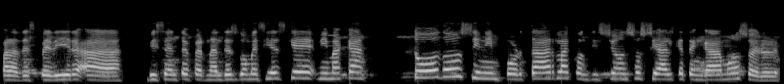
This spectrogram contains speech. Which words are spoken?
para despedir a Vicente Fernández Gómez. Y es que, mi Maca, todos, sin importar la condición social que tengamos, el,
